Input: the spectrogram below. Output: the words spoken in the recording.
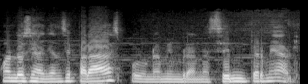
cuando se hallan separadas por una membrana semipermeable.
